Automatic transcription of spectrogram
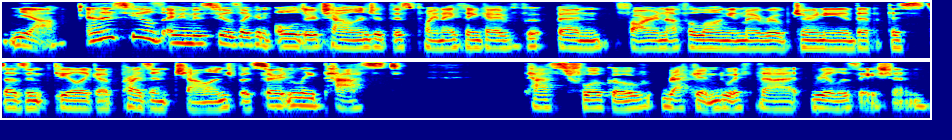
Yeah. And this feels, I mean, this feels like an older challenge at this point. I think I've been far enough along in my rope journey that this doesn't feel like a present challenge, but certainly past, past Fuoco reckoned with that realization.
